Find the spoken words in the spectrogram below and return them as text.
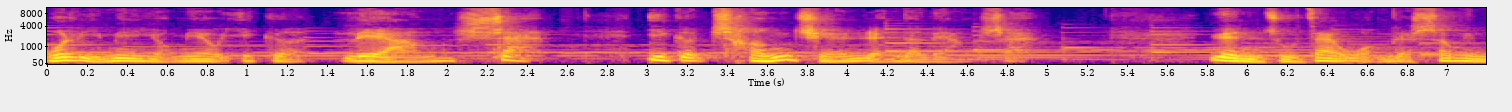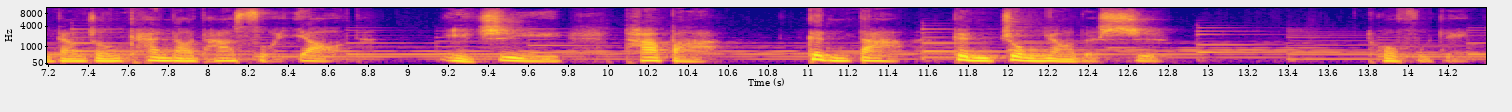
我里面有没有一个良善，一个成全人的良善。愿主在我们的生命当中看到他所要的。以至于他把更大、更重要的事托付给你。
